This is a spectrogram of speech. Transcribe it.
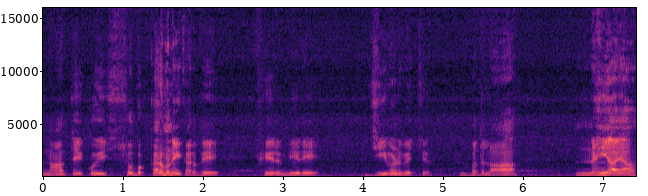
ਨਾਂ ਤੇ ਕੋਈ ਸ਼ੁਭ ਕਰਮ ਨਹੀਂ ਕਰਦੇ। ਫਿਰ ਮੇਰੇ ਜੀਵਨ ਵਿੱਚ ਬਦਲਾਅ ਨਹੀਂ ਆਇਆ,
